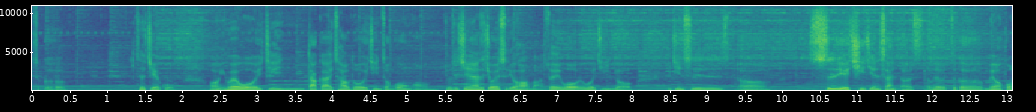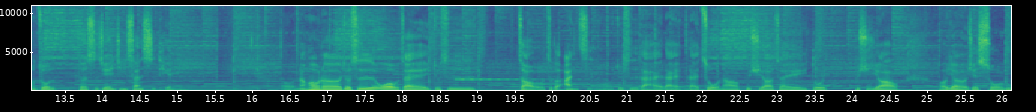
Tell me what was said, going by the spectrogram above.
这个这结果。哦，因为我已经大概差不多已经总共哦，就是现在是九月十六号嘛，所以我我已经有已经是呃事业期间三呃呃这个没有工作的时间已经三十天了。哦，然后呢，就是我有在就是找这个案子哦，就是来来来做，然后不需要再多，不需要哦要有一些收入。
